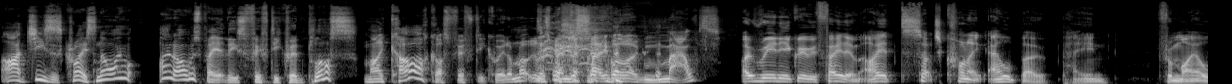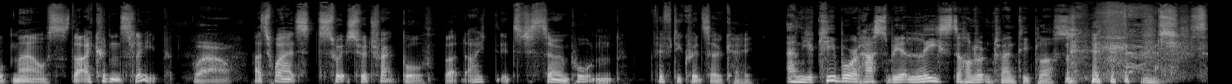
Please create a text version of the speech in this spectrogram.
Ah, oh, Jesus Christ! No, I I'd always pay at least 50 quid plus. My car cost 50 quid. I'm not going to spend the same on a mouse. I really agree with Phelim. I had such chronic elbow pain from my old mouse that I couldn't sleep. Wow. That's why I switched to a trackball, but I, it's just so important. 50 quid's okay. And your keyboard has to be at least 120 plus.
